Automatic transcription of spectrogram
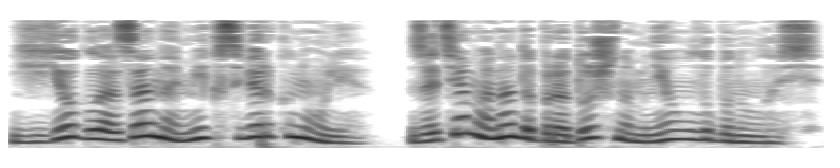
Ее глаза на миг сверкнули, затем она добродушно мне улыбнулась.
